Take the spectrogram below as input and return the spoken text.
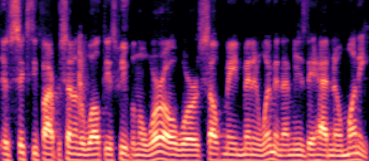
if 65% of the wealthiest people in the world were self-made men and women, that means they had no money.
